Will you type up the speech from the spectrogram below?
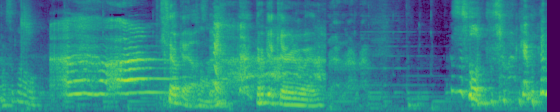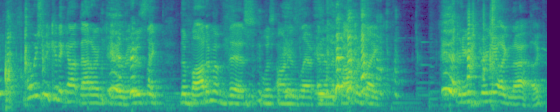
What's a little? Uh, it's okay, Austin. Don't get carried away. This is a little. I wish we could have got that on camera. It was like the bottom of this was on his lip, and then the top was like, and he was drinking it like that, like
